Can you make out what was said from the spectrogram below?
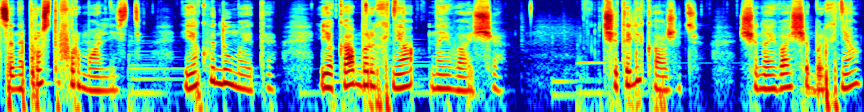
це не просто формальність. Як ви думаєте, яка брехня найважча? Вчителі кажуть, що найважча брехня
